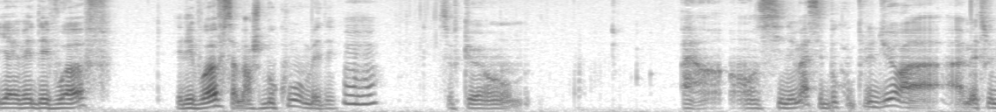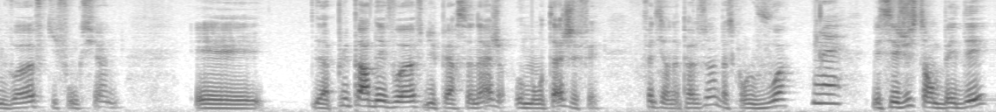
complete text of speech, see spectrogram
il y avait des voix off. Et les voix off, ça marche beaucoup en BD. Mhm. Sauf que en, en- en cinéma, c'est beaucoup plus dur à, à mettre une voix off qui fonctionne. Et la plupart des voix off du personnage, au montage, j'ai fait. En fait, il n'y en a pas besoin parce qu'on le voit. Ouais. Mais c'est juste en BD,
